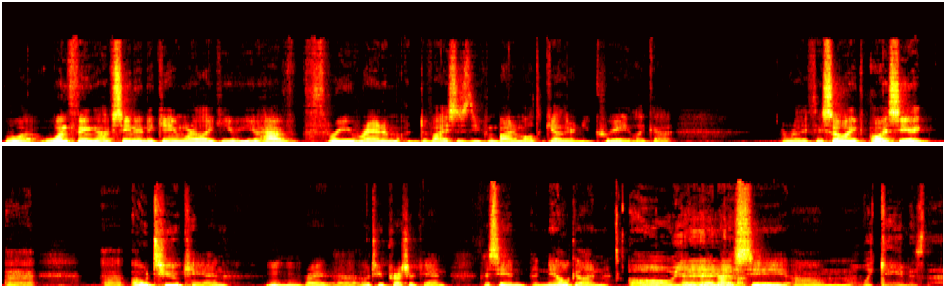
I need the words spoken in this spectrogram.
what one thing I've seen in a game where like you you have three random devices that you combine them all together and you create like a a really thing. So like oh I see a uh, uh, O2 can. Right, uh, O2 pressure can. I see a, a nail gun, Oh yeah. and then I see um, what game is that?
